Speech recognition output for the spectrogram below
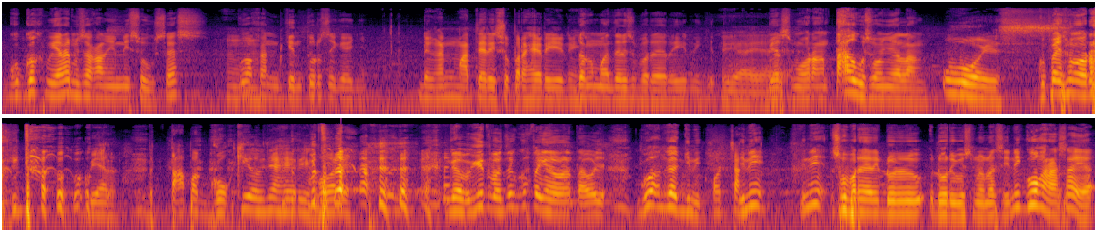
gua, gua kepikiran misalkan ini sukses gua Mhm. akan bikin tour sih kayaknya dengan materi Super Harry ini. dengan materi super hari ini gitu Iya, iya, biar iya. semua orang tahu soalnya lang Woi. gue pengen semua orang tahu biar betapa gokilnya Harry Hore. nggak begitu maksud gue pengen orang tahu aja gue enggak gini Kocak. ini ini super hari 2019 ini gue ngerasa ya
